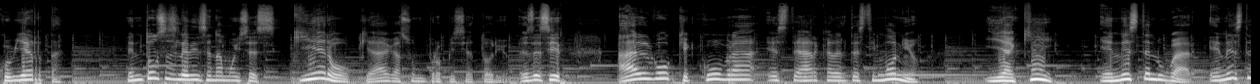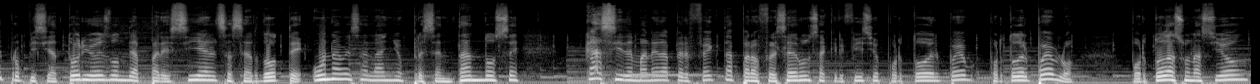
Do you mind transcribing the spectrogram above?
cubierta. Entonces le dicen a Moisés, quiero que hagas un propiciatorio, es decir, algo que cubra este arca del testimonio. Y aquí, en este lugar, en este propiciatorio es donde aparecía el sacerdote una vez al año presentándose casi de manera perfecta para ofrecer un sacrificio por todo el, pueblo, por toda su nación,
